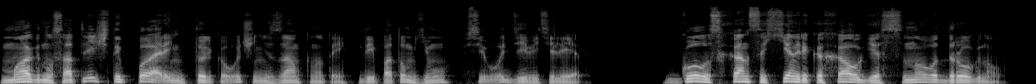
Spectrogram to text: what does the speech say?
Магнус отличный парень, только очень замкнутый, да и потом ему всего 9 лет. Голос Ханса Хенрика Хауге снова дрогнул.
